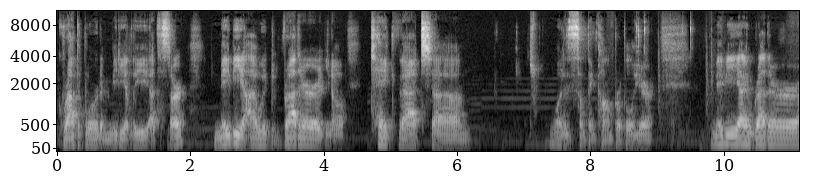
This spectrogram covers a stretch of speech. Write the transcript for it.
grab the board immediately at the start, maybe I would rather, you know, take that, um, what is something comparable here? Maybe I'd rather,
